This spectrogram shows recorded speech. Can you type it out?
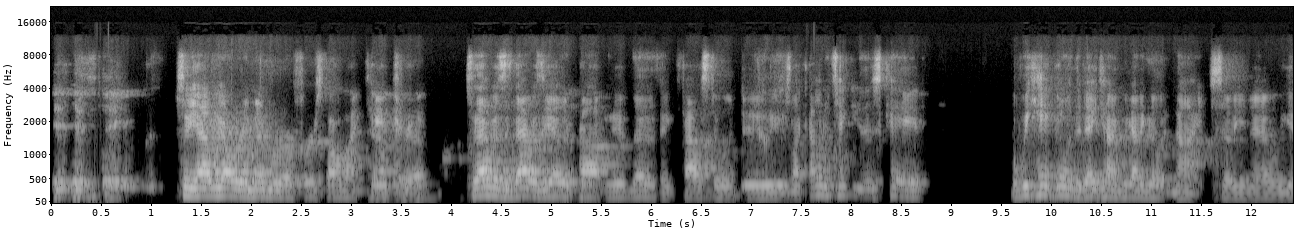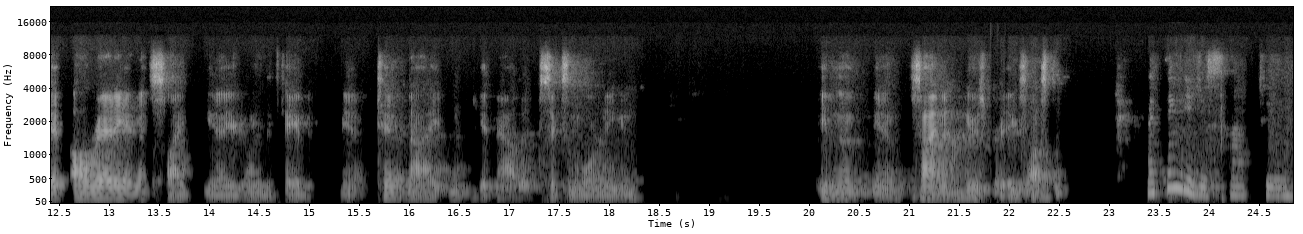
click. So yeah, we all remember our first all night cave trip. So that was that was the other problem. The other thing Fausto would do. He was like, "I'm going to take you to this cave, but we can't go in the daytime. We got to go at night." So you know, we get all ready, and it's like you know, you're going to the cave, you know, ten at night and getting out at six in the morning. And even though you know Simon, he was pretty exhausted. I think you just have to.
